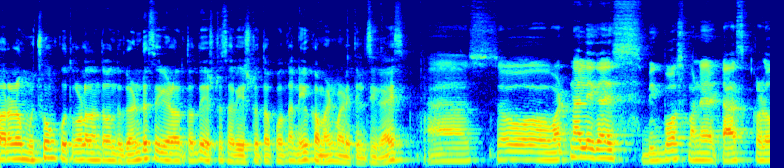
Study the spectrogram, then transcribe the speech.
ಬರಲ್ಲ ಮುಚ್ಕೊಂಡು ಕೂತ್ಕೊಳ್ಳೋದಂತ ಒಂದು ಗಂಡಸಿಗೆ ಹೇಳುವಂಥದ್ದು ಎಷ್ಟು ಸರಿ ಎಷ್ಟು ತಪ್ಪು ಅಂತ ನೀವು ಕಮೆಂಟ್ ಮಾಡಿ ತಿಳಿಸಿ ಗೈಸ್ ಸೊ ಒಟ್ನಲ್ಲಿ ಗೈಸ್ ಬಿಗ್ ಬಾಸ್ ಮನೆ ಟಾಸ್ಕ್ಗಳು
